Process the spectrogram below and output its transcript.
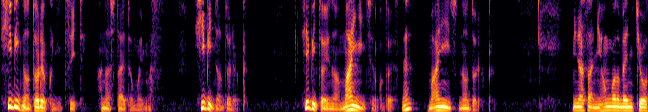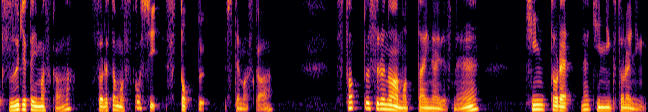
日々の努力について話したいと思います。日々の努力。日々というのは毎日のことですね。毎日の努力。皆さん日本語の勉強を続けていますか？それとも少しストップしてますか？ストップするのはもったいないですね。筋トレ、ね、筋肉トレーニング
